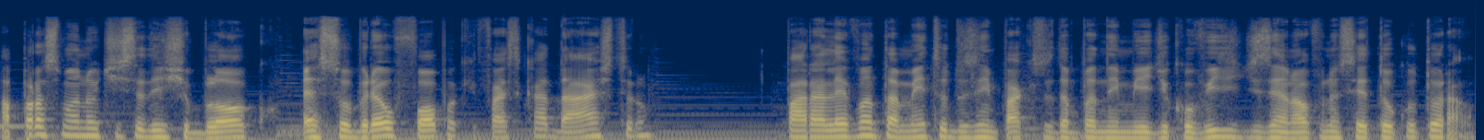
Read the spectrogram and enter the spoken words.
A próxima notícia deste bloco é sobre a UFOPA que faz cadastro para levantamento dos impactos da pandemia de Covid-19 no setor cultural.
